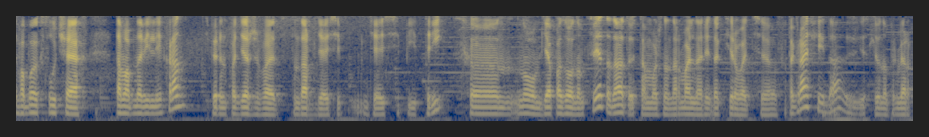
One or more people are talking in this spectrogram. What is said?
в обоих случаях там обновили экран, Теперь он поддерживает стандарт DICP, DICP 3 с э, новым диапазоном цвета, да, то есть там можно нормально редактировать э, фотографии, да, если, например,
